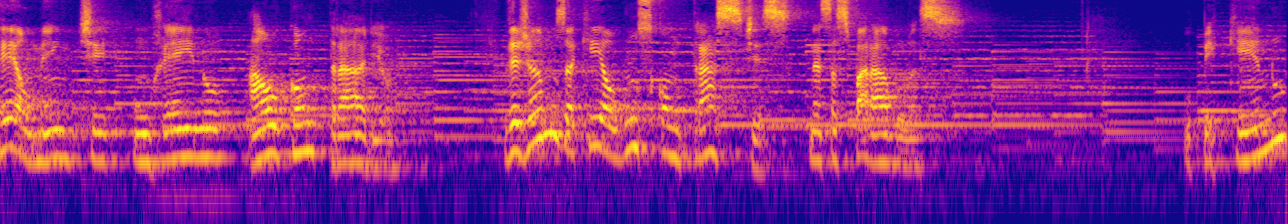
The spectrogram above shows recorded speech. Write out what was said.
realmente um reino ao contrário. Vejamos aqui alguns contrastes nessas parábolas. O pequeno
